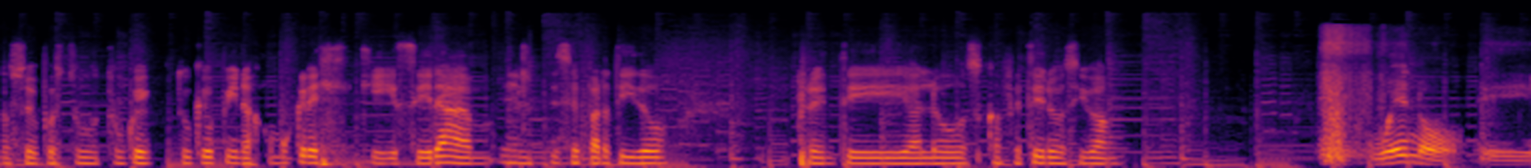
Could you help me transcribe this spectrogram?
No sé pues tú tú qué tú qué opinas cómo crees que será ese partido frente a los cafeteros Iván bueno eh,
